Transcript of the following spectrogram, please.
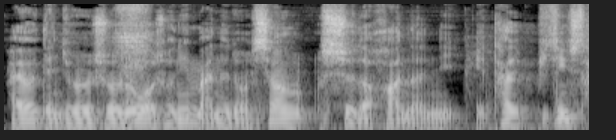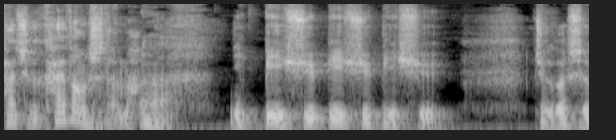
还有一点就是说，如果说你买那种厢式的话呢，你它毕竟它是个开放式的嘛，嗯你必须必须必须，这个是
